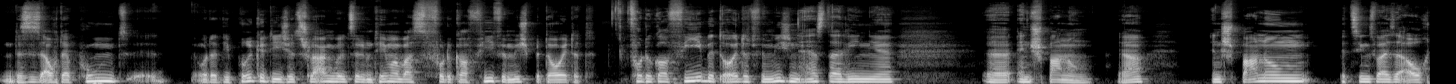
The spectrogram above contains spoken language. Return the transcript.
Das ist auch der Punkt äh, oder die Brücke, die ich jetzt schlagen will zu dem Thema, was Fotografie für mich bedeutet. Fotografie bedeutet für mich in erster Linie äh, Entspannung. Ja, Entspannung beziehungsweise auch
